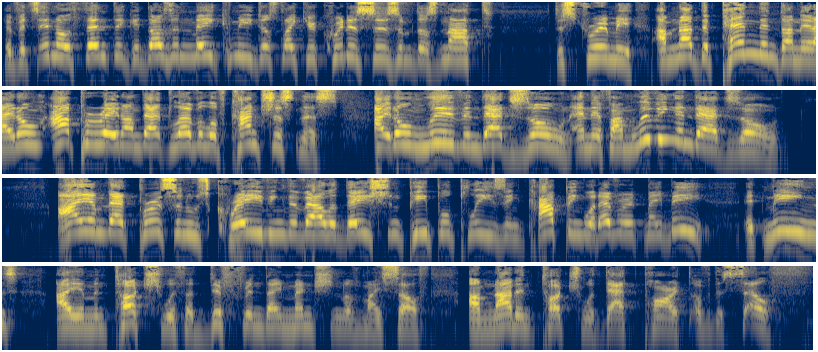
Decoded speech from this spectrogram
If it's inauthentic, it doesn't make me, just like your criticism does not destroy me. I'm not dependent on it. I don't operate on that level of consciousness. I don't live in that zone. And if I'm living in that zone, I am that person who's craving the validation, people pleasing, copying, whatever it may be. It means I am in touch with a different dimension of myself. I'm not in touch with that part of the self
